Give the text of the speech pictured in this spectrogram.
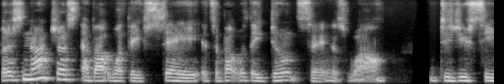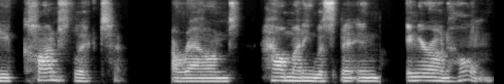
But it's not just about what they say, it's about what they don't say as well. Did you see conflict around how money was spent in, in your own home?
